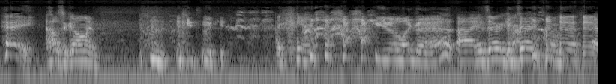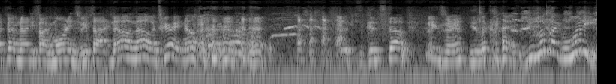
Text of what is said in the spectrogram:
Hey. How's it going? I can't. you don't like the hat? Uh, it's Eric and Ted from FM 95 Mornings. We thought, no, no, it's great. No, it's good stuff. Thanks, man. You look like you look like Woody.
